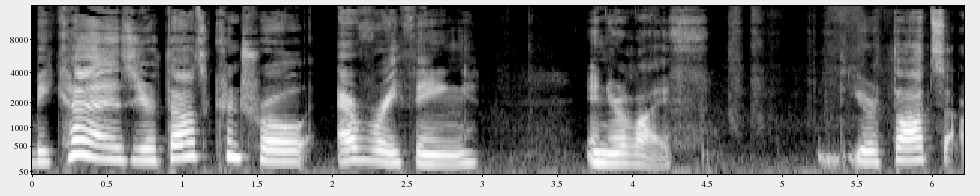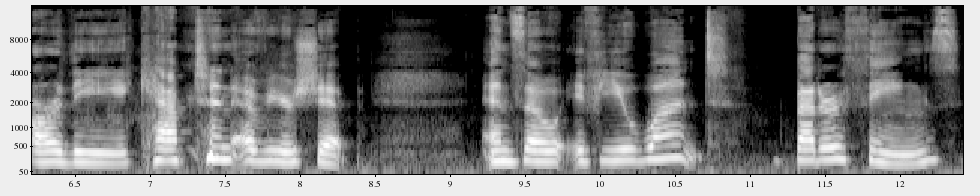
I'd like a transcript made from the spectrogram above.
because your thoughts control everything in your life. Your thoughts are the captain of your ship. And so, if you want better things,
